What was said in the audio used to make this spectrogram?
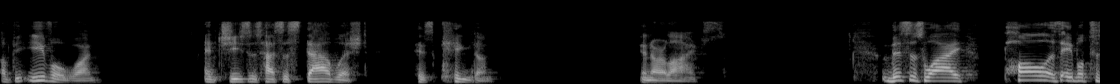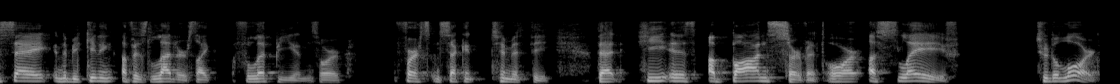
of the evil one, and Jesus has established his kingdom in our lives. This is why Paul is able to say in the beginning of his letters, like Philippians or First and Second Timothy, that he is a bondservant or a slave to the Lord.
